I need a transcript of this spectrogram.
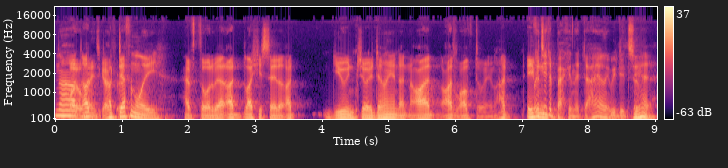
No, by I, means, go I for it. definitely have thought about. it. I like you said, I you enjoy doing it, and I I love doing it. I even we did it back in the day. I think we did some. yeah,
